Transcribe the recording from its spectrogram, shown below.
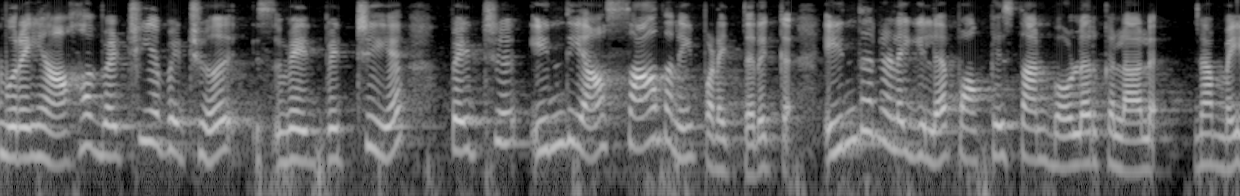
முறையாக வெற்றியை பெற்று வெ- வெற்றியை பெற்று இந்தியா சாதனை படைத்திருக்கு. இந்த நிலையில் பாகிஸ்தான் பவுலர்களால் நம்மை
